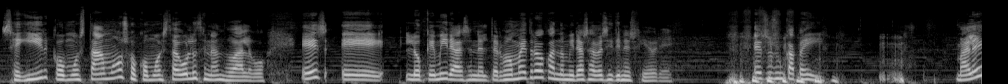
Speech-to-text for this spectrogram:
seguir cómo estamos o cómo está evolucionando algo. Es eh, lo que miras en el termómetro cuando miras a ver si tienes fiebre. Eso es un KPI. ¿Vale?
